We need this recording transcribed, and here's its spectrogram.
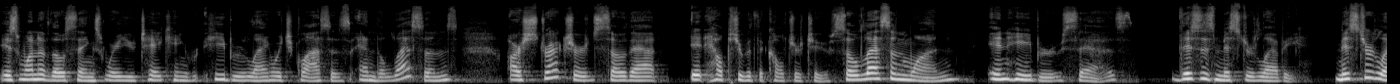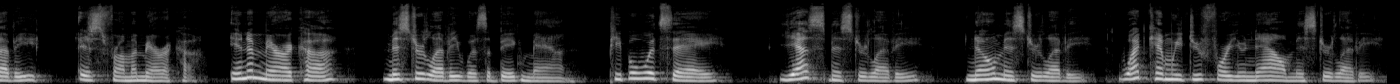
is one of those things where you take Hebrew language classes and the lessons are structured so that it helps you with the culture too. So lesson 1 in Hebrew says, this is Mr. Levy. Mr. Levy is from America. In America, Mr. Levy was a big man. People would say, Yes, Mr. Levy. No, Mr. Levy. What can we do for you now, Mr. Levy?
